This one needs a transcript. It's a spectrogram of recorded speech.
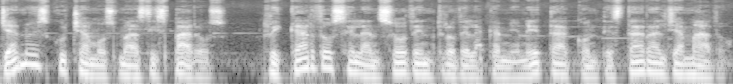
Ya no escuchamos más disparos, Ricardo se lanzó dentro de la camioneta a contestar al llamado.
